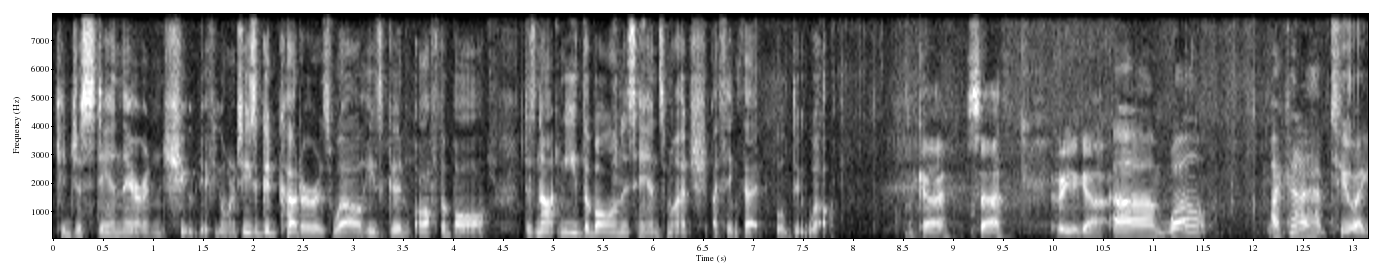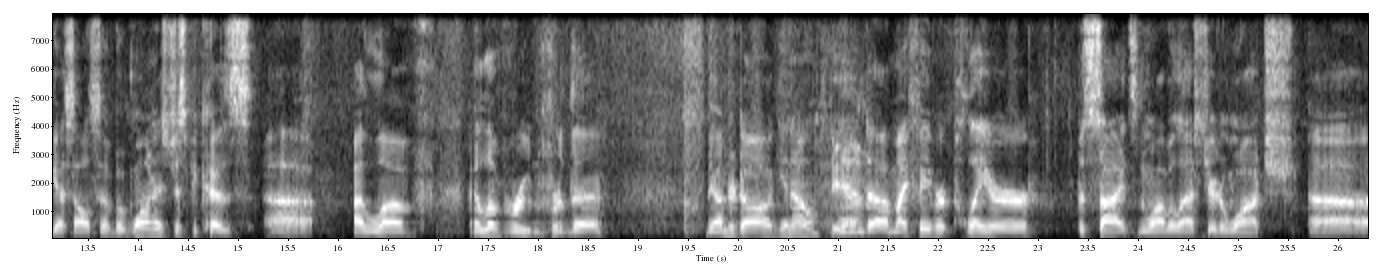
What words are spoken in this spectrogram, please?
can just stand there and shoot if you want to. He's a good cutter as well. He's good off the ball. Does not need the ball in his hands much. I think that will do well. Okay, Seth, who you got? Um, well, I kind of have two, I guess, also, but one is just because uh, I love I love rooting for the the underdog, you know, Yeah. and uh, my favorite player besides Nwaba last year to watch uh,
